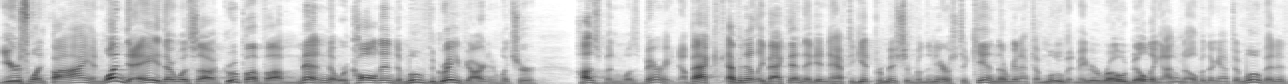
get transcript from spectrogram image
years went by, and one day there was a group of uh, men that were called in to move the graveyard in which her husband was buried. Now, back evidently back then they didn't have to get permission from the nearest of kin. They were going to have to move it, maybe a road, building, I don't know, but they're going to have to move it. And,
